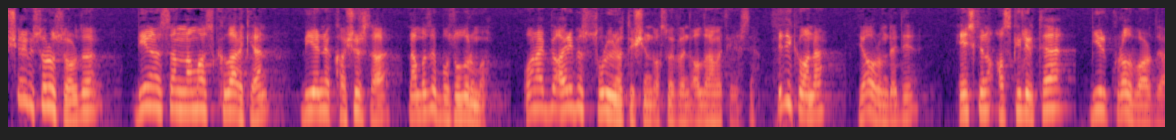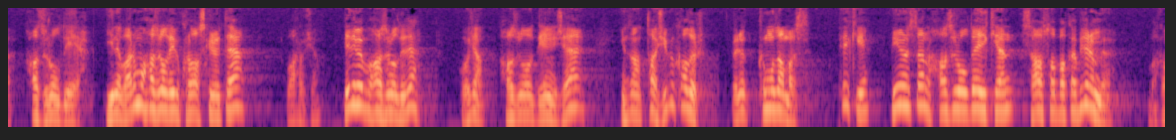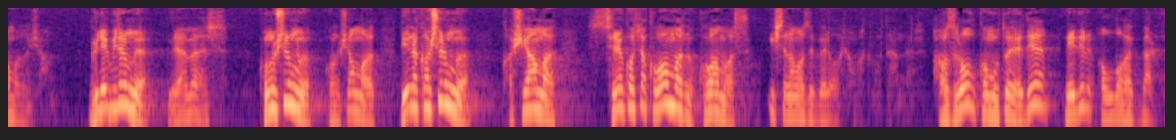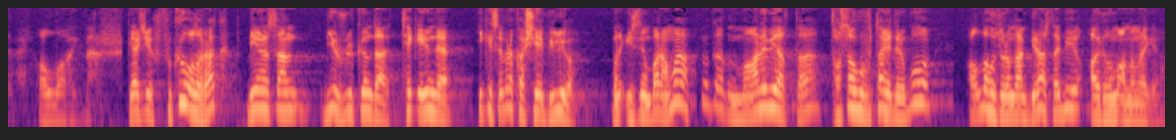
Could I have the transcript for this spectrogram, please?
Şöyle bir soru sordu. Bir insan namaz kılarken bir yerine kaşırsa namazı bozulur mu? Ona bir ayrı bir soru yöneltti şimdi Osman Efendi Allah rahmet eylesin. Dedi ki ona yavrum dedi eskiden askerlikte bir kural vardı. Hazır ol diye. Yine var mı hazır ol diye bir kural askerlikte? Var hocam. Dedi mi bu hazır ol dedi? Hocam hazır ol deyince insan taş gibi kalır. Öyle kımıldamaz. Peki bir insan hazır oldayken sağa sola bakabilir mi? Bakamaz hocam. Gülebilir mi? Gülemez. Konuşur mu? Konuşamaz. Birine kaşır mı? Kaşıyamaz. Sinek olsa kovamaz mı? Kovamaz. İşte namazı böyle olacak. Hazır ol komutu dedi. Nedir? Allahu Ekber böyle. Allahu Ekber. Gerçi fıkıh olarak bir insan bir rükünde tek elinde iki sefer kaşıyabiliyor. Buna izin var ama fakat maneviyatta, tasavvufta nedir bu? Allah huzurundan biraz da bir ayrılma anlamına geliyor.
